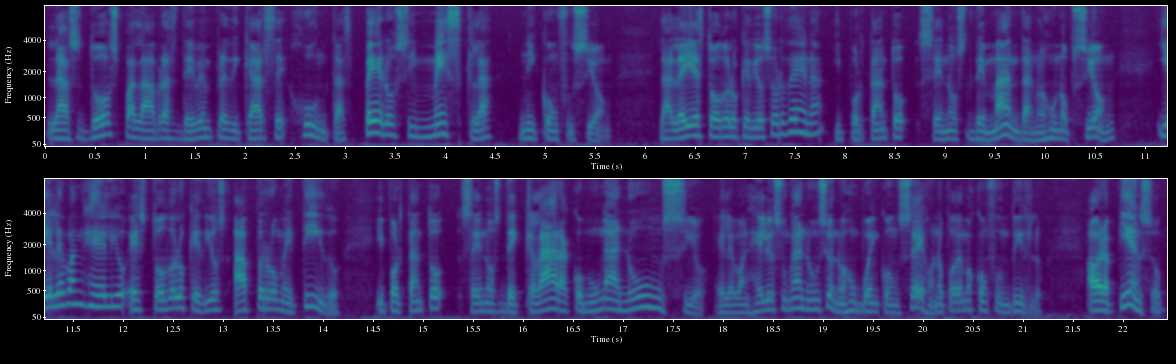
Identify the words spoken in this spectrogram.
Las dos palabras deben predicarse juntas, pero sin mezcla ni confusión. La ley es todo lo que Dios ordena y por tanto se nos demanda, no es una opción. Y el Evangelio es todo lo que Dios ha prometido y por tanto se nos declara como un anuncio. El Evangelio es un anuncio, no es un buen consejo, no podemos confundirlo. Ahora pienso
